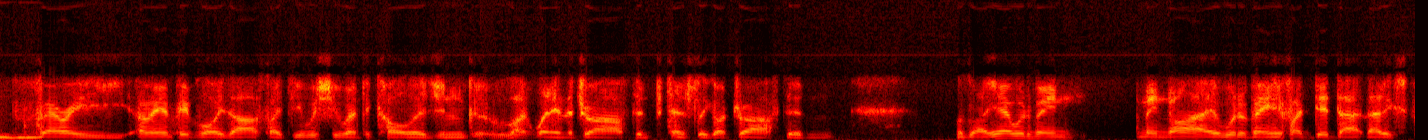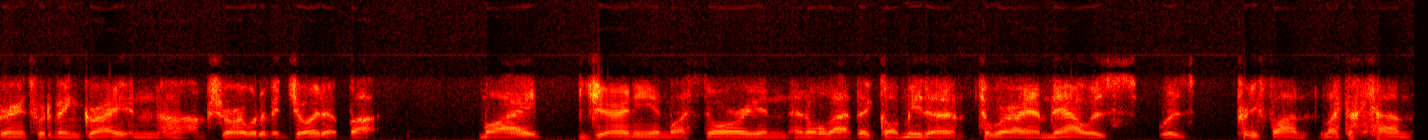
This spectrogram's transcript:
very, I mean, people always ask, like, do you wish you went to college and like went in the draft and potentially got drafted? And I was like, yeah, it would have been. I mean, no, it would have been if I did that. That experience would have been great, and uh, I'm sure I would have enjoyed it. But my journey and my story and, and all that that got me to, to where I am now was was pretty fun. Like I can't,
